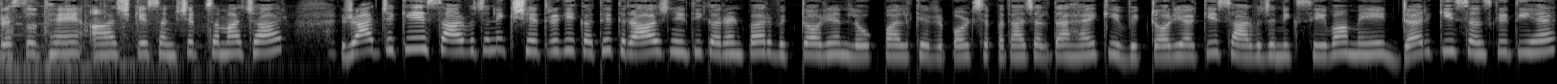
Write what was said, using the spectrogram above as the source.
प्रस्तुत हैं आज के संक्षिप्त समाचार। राज्य के सार्वजनिक क्षेत्र के कथित राजनीतिकरण पर विक्टोरियन लोकपाल की रिपोर्ट से पता चलता है कि विक्टोरिया की सार्वजनिक सेवा में डर की संस्कृति है,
